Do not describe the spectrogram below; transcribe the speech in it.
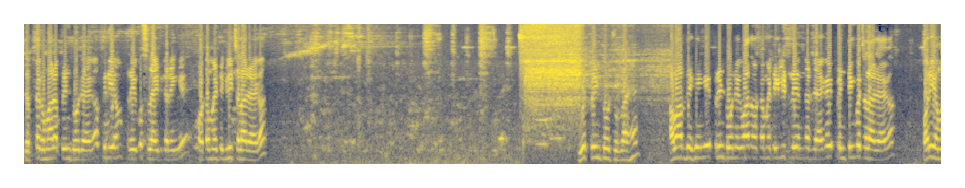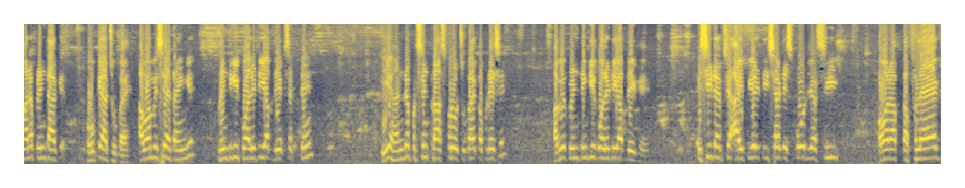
जब तक हमारा प्रिंट हो जाएगा, फिर हम ट्रे को स्लाइड करेंगे ऑटोमेटिकली चला जाएगा। ये प्रिंट हो चुका है। अब आप देखेंगे प्रिंट होने के बाद ऑटोमेटिकली ट्रे अंदर जाएगा, ये प्रिंटिंग पे चला जाएगा, और ये हमारा प्रिंट आके होके आ चुका है। अब हम इसे हटाएँगे। प्रिंट की क्वालिटी आप देख सकते हैं। ये 100% परसेंट ट्रांसफ़र हो चुका है कपड़े से। अब ये प्रिंटिंग की क्वालिटी आप देखें। इसी टाइप से IPL T shirt sport jersey और आपका फ्लैग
